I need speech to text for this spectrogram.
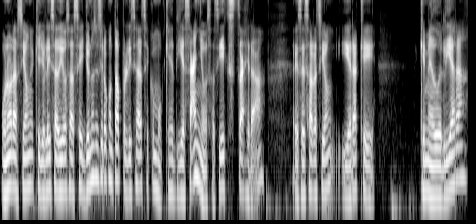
una oración que yo le hice a Dios hace, yo no sé si lo he contado, pero le hice hace como que 10 años, así exagerada. Es esa oración, y era que, que me doliera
